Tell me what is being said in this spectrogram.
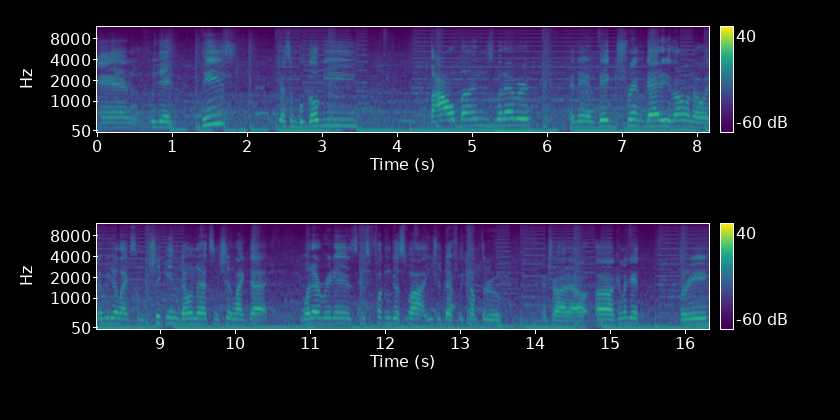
and we get these. You got some bulgogi bao buns, whatever, and then big shrimp daddies. I don't know. And then we get like some chicken donuts and shit like that. Whatever it is, it's a fucking good spot. You should definitely come through and try it out. Uh, can I get three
